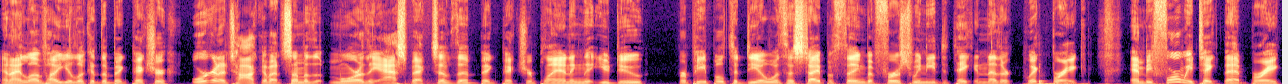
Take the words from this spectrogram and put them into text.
And I love how you look at the big picture. We're going to talk about some of the more of the aspects of the big picture planning that you do for people to deal with this type of thing. But first, we need to take another quick break. And before we take that break,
